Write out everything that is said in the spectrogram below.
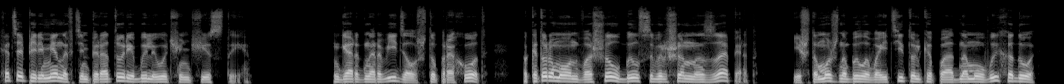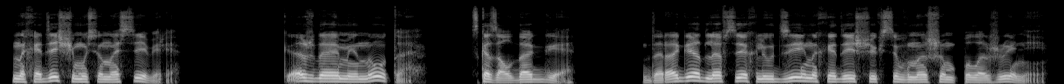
хотя перемены в температуре были очень чисты. Гарднер видел, что проход, по которому он вошел, был совершенно заперт, и что можно было войти только по одному выходу, находящемуся на севере. «Каждая минута», — сказал Дагге, — «дорога для всех людей, находящихся в нашем положении».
